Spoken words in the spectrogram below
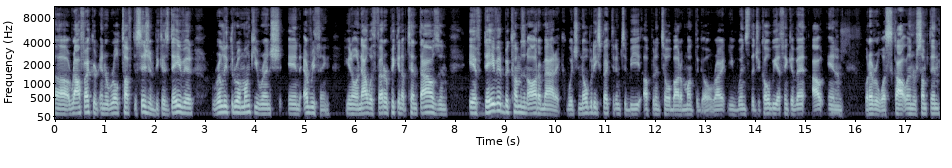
uh, ralf eckert in a real tough decision because david really threw a monkey wrench in everything you know, and now with Fedor picking up 10,000, if David becomes an automatic, which nobody expected him to be up until about a month ago, right? He wins the Jacoby, I think, event out in yeah. whatever it was, Scotland or something.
